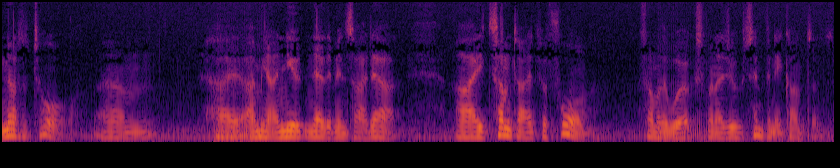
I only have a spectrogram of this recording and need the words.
not at all. Um, I, I, mean, I knew, know them inside out. I sometimes perform some of the works when I do symphony concerts.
